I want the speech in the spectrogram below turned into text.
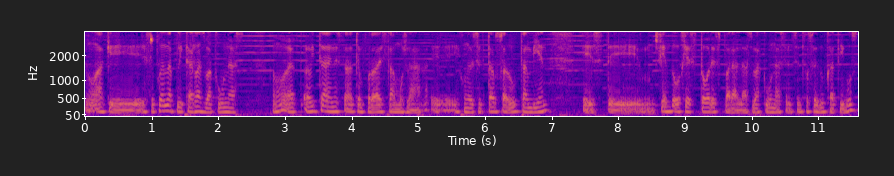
¿no? a que se puedan aplicar las vacunas. ¿no? Ahorita en esta temporada estamos la, eh, con el sector salud también este, siendo gestores para las vacunas en centros educativos,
